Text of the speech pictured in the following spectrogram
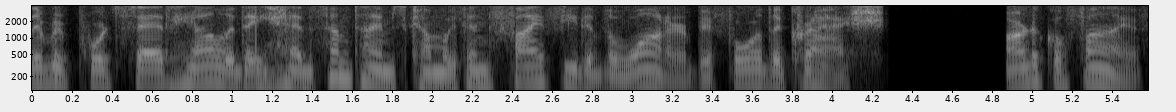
The report said Halladay had sometimes come within 5 feet of the water before the crash. Article 5,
